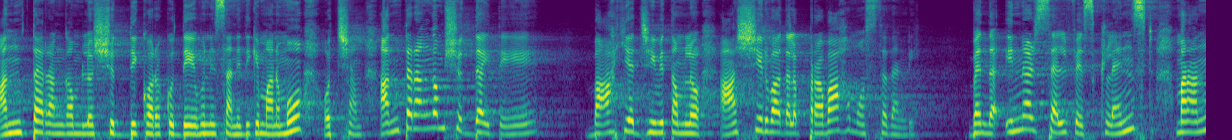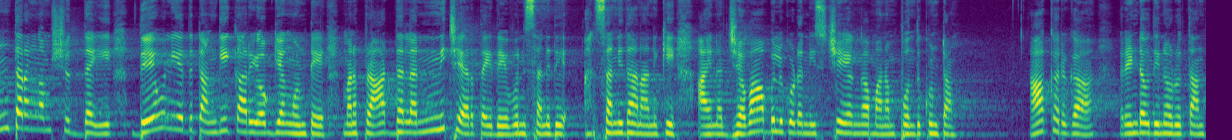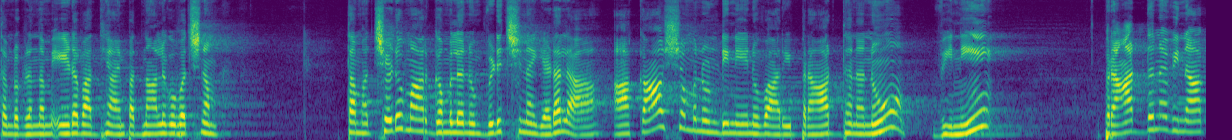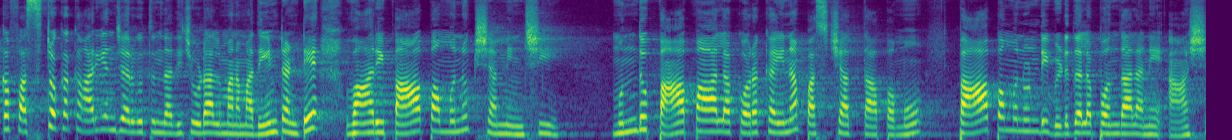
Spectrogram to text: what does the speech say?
అంతరంగంలో శుద్ధి కొరకు దేవుని సన్నిధికి మనము వచ్చాం. అంతరంగం శుద్ధి అయితే బాహ్య జీవితంలో ఆశీర్వాదాల ప్రవాహం వస్తుందండి. When the inner self is cleansed మన అంతరంగం శుద్ధయి దేవుని ఎదుట అంగీకారయోగ్యంగా ఉంటే మన ప్రార్థనలన్నీ చేరతాయి దేవుని సన్నిధి సన్నిధానానికి. ఆయన జవాబులు కూడా నిశ్చయంగా మనం పొందుకుంటాం. ఆఖరుగా రెండవ దిన వృత్తాంతంలో గ్రంథం ఏడవ అధ్యాయం పద్నాలుగో వచనం. తమ చెడు మార్గములను విడిచిన ఎడల ఆకాశము నుండి నేను వారి ప్రార్థనను విని ప్రార్థన వినాక ఫస్ట్ ఒక కార్యం జరుగుతుంది అది చూడాలి మనం. అదేంటంటే వారి పాపమును క్షమించి ముందు పాపాల కొరకైన పశ్చాత్తాపము పాపము నుండి విడుదల పొందాలనే ఆశ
